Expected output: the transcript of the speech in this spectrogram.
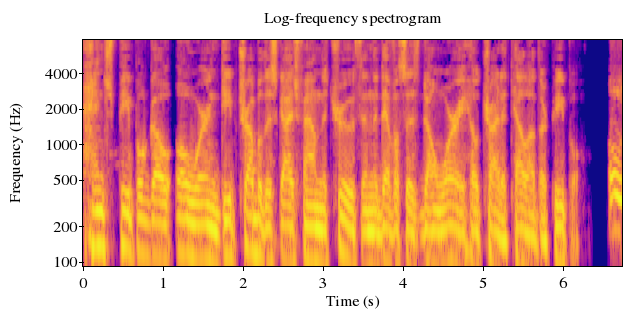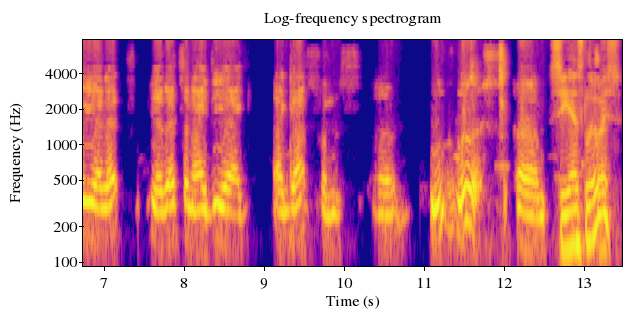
hench people go, Oh, we're in deep trouble. This guy's found the truth. And the devil says, Don't worry. He'll try to tell other people. Oh, yeah. That, yeah, that's an idea I, I got from uh, Lewis. Um, C.S. Lewis?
